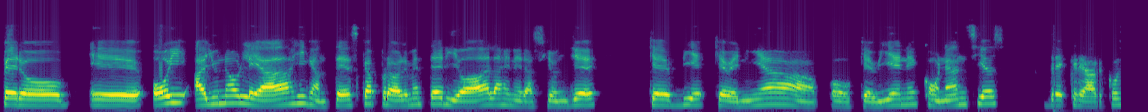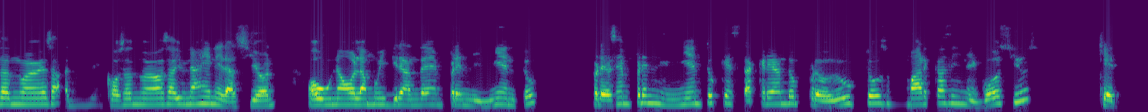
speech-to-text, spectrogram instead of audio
pero eh, hoy hay una oleada gigantesca, probablemente derivada de la generación Y, que, que venía o que viene con ansias de crear cosas nuevas, cosas nuevas. Hay una generación o una ola muy grande de emprendimiento, pero ese emprendimiento que está creando productos, marcas y negocios que,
